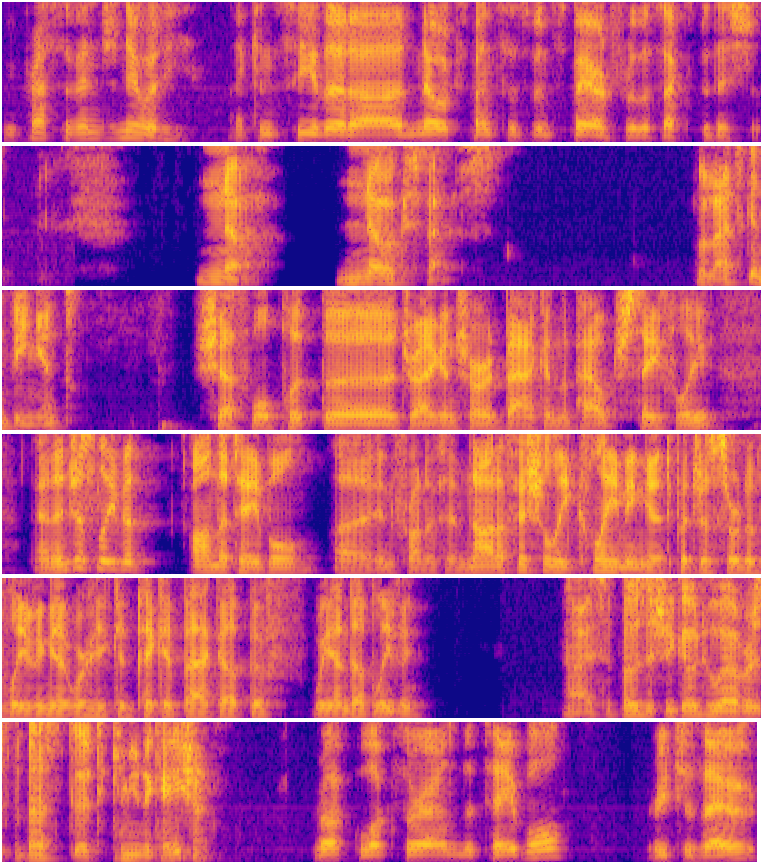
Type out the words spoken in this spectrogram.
Impressive ingenuity. I can see that uh, no expense has been spared for this expedition. No, no expense. Well, that's convenient. Sheth will put the dragon shard back in the pouch safely, and then just leave it on the table uh, in front of him. Not officially claiming it, but just sort of leaving it where he could pick it back up if we end up leaving. I suppose it should go to whoever's the best at communication. Rook looks around the table, reaches out,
